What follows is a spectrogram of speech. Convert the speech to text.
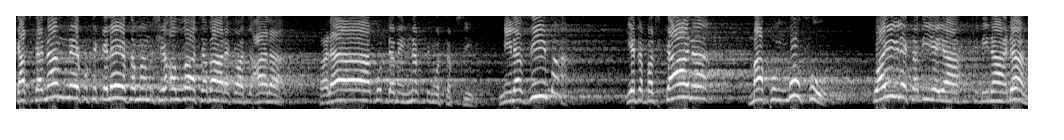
katika namna ya kutekeleza maamrisho ya Allah tabaraka wa taala, fala budda min nafsin wa taksir, ni lazima yatapatikana mapungufu kwa ile tabia ya kibinadamu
